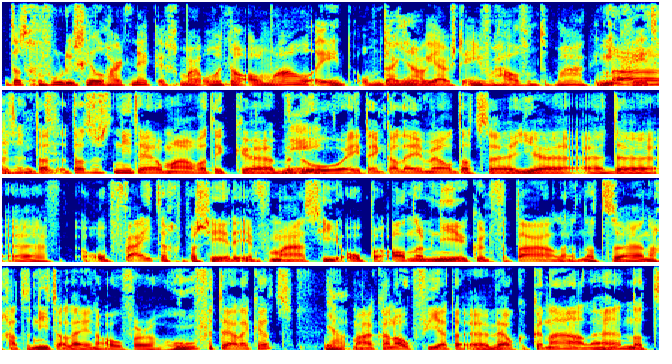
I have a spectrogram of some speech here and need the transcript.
dat gevoel is heel hardnekkig. Maar om het nou allemaal, een, om daar nou juist één verhaal van te maken, nou, ik weet het niet. Dat, dat, is niet helemaal wat ik uh, bedoel. Nee. Ik denk alleen wel dat uh, je de op feiten gebaseerde informatie op een andere manier kunt vertalen. Dat, dan gaat het niet alleen over hoe vertel ik het, ja. maar het kan ook via de, welke kanalen. Hè. Dat,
